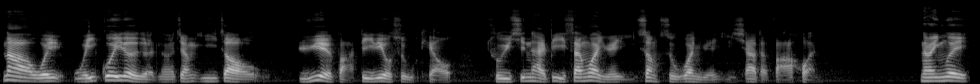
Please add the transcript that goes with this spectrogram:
那违违规的人呢，将依照渔业法第六十五条，处以新台币三万元以上十五万元以下的罚款。那因为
